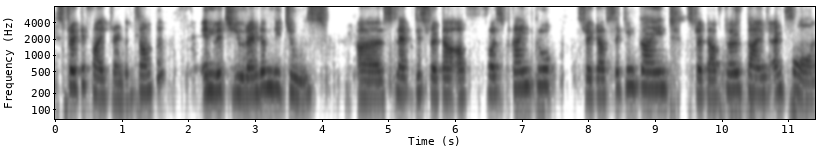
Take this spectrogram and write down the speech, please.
stratified random sample in which you randomly choose uh, select the strata of first kind group, strata of second kind, strata of third kind, and so on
